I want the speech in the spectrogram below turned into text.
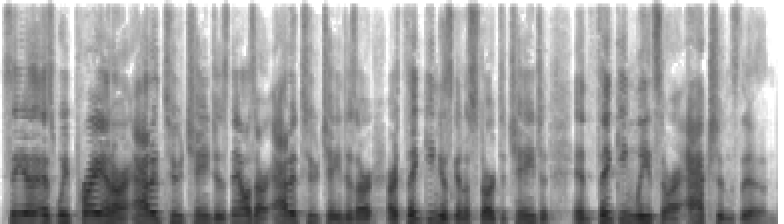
See, uh, as we pray and our attitude changes, now as our attitude changes, our, our thinking is going to start to change. And, and thinking leads to our actions then.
